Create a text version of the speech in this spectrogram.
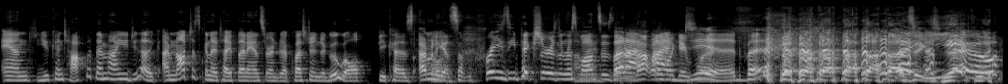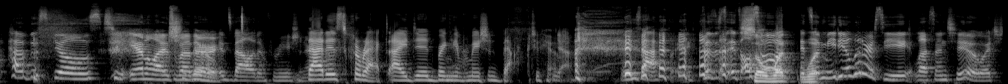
and you can talk with them how you do that. Like, I'm not just going to type that answer into a question into Google because I'm going to Oh. get some crazy pictures and responses But that are not what I, I'm I looking for. did, but But exactly. you have the skills to analyze whether it's valid information. Or that not. is correct. I did bring the information back to him. Yeah, exactly. But it's, it's So also what- it's what- a media literacy lesson too, which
